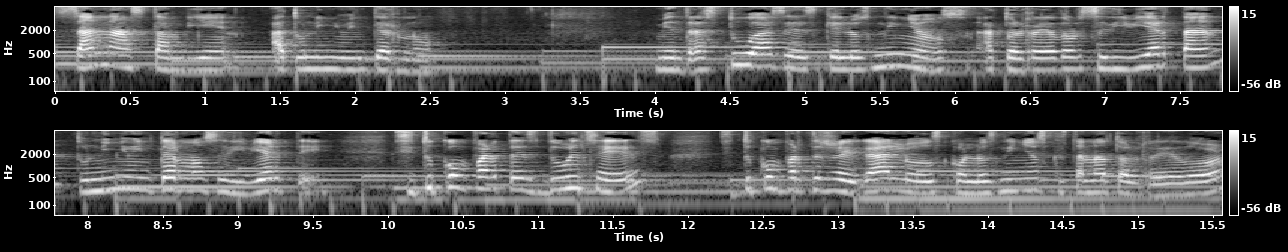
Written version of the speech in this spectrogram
sanas también a tu niño interno. Mientras tú haces que los niños a tu alrededor se diviertan, tu niño interno se divierte. Si tú compartes dulces, si tú compartes regalos con los niños que están a tu alrededor,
